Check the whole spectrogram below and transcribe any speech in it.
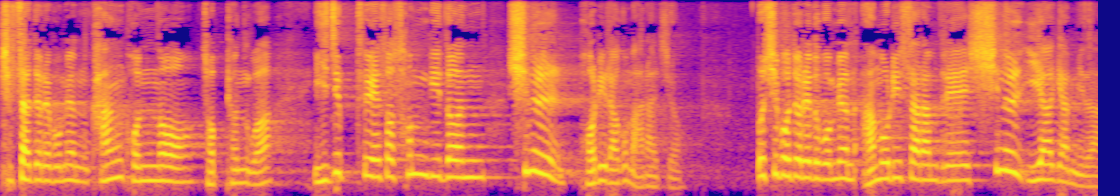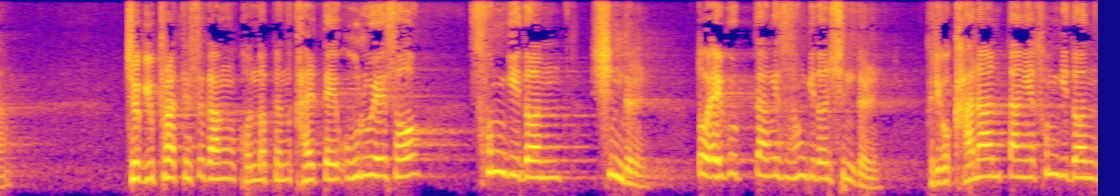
14절에 보면 강 건너 저편과 이집트에서 섬기던 신을 버리라고 말하죠. 또 15절에도 보면 아모리 사람들의 신을 이야기합니다. 즉 유프라테스 강 건너편 갈대 우르에서 섬기던 신들, 또 애굽 땅에서 섬기던 신들, 그리고 가나안 땅에 섬기던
